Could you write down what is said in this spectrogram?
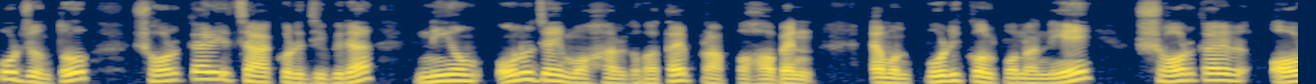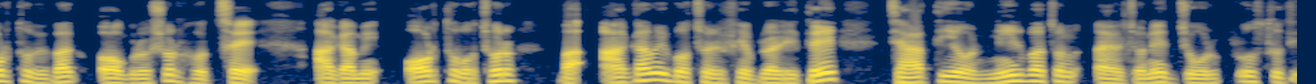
পর্যন্ত সরকারি চাকরিজীবীরা নিয়ম অনুযায়ী মহার্ঘ ভাতায় প্রাপ্য হবেন। এমন পরিকল্পনা নিয়ে সরকারের অর্থ বিভাগ অগ্রসর হচ্ছে। আগামী অর্থ বছর বা আগামী বছরের ফেব্রুয়ারিতে জাতীয় নির্বাচন আয়োজনে জোর প্রস্তুতি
